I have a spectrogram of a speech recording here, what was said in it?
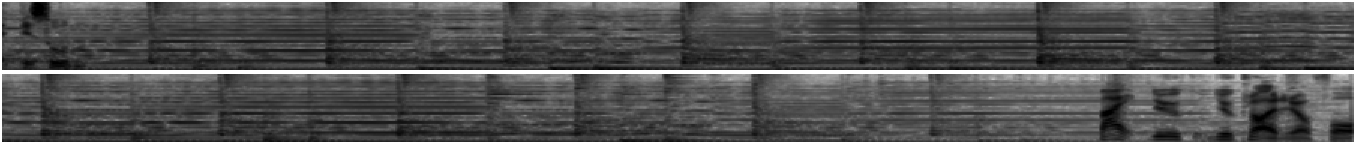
episoden. Nei, du, du klarer å få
